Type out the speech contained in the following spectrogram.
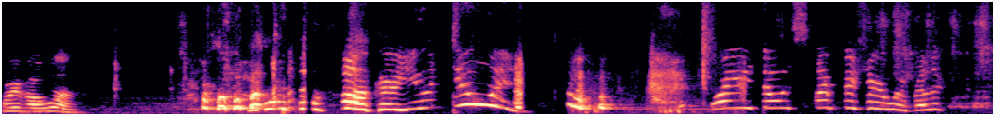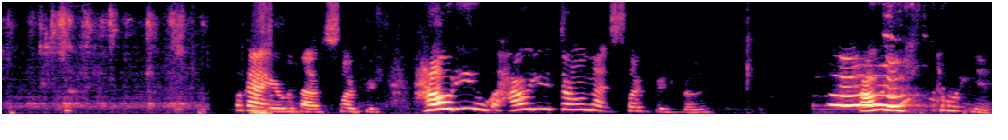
Worry about what? what the fuck are you doing? Why are you throwing slurpfish everywhere, brother? Look out slurpfish. How do you? How are you throwing that slugfish, brother? How are you doing it?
